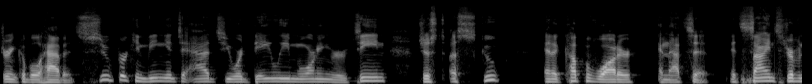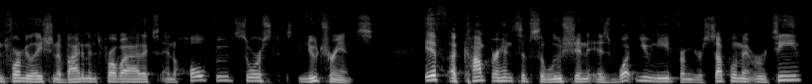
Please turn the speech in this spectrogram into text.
drinkable habits. Super convenient to add to your daily morning routine. Just a scoop and a cup of water, and that's it. It's science driven formulation of vitamins, probiotics, and whole food sourced nutrients. If a comprehensive solution is what you need from your supplement routine,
